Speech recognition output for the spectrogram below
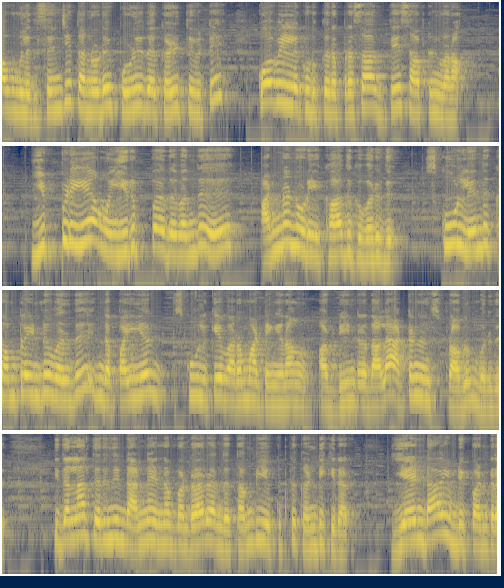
அவங்களுக்கு செஞ்சு தன்னுடைய பொழுதை கழித்து விட்டு கோவிலில் கொடுக்குற பிரசாதத்தையே சாப்பிட்டுன்னு வரான். இப்படியே அவன் இருப்பது வந்து அண்ணனுடைய காதுக்கு வருது. ஸ்கூல்லேருந்து கம்ப்ளைண்ட்டும் வருது. இந்த பையன் ஸ்கூலுக்கே வரமாட்டேங்கிறான் அப்படின்றதால அட்டண்டன்ஸ் ப்ராப்ளம் வருது. இதெல்லாம் தெரிஞ்சு இந்த அண்ணன் என்ன பண்ணுறாரு அந்த தம்பியை கூப்பிட்டு கண்டிக்கிறார். ஏன்டா இப்படி பண்ணுற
